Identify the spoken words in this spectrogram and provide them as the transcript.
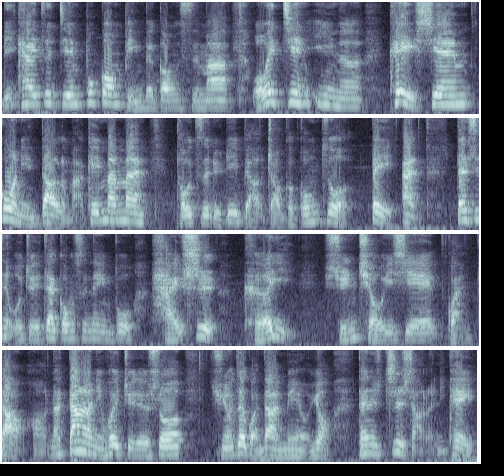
离开这间不公平的公司吗？我会建议呢，可以先过年到了嘛，可以慢慢投资履历表，找个工作备案。但是我觉得在公司内部还是可以。寻求一些管道啊，那当然你会觉得说寻求这个管道也没有用，但是至少呢，你可以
